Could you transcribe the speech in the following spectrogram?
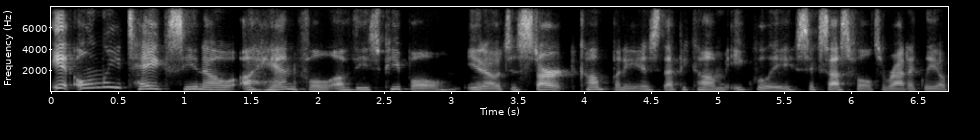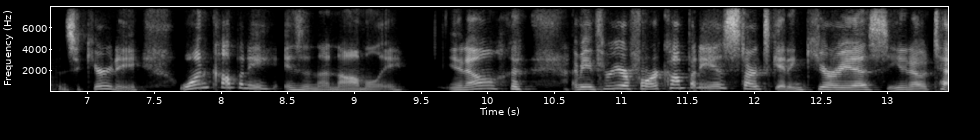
it only takes you know a handful of these people you know to start companies that become equally successful to radically open security. One company is an anomaly you know? I mean three or four companies starts getting curious you know t-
